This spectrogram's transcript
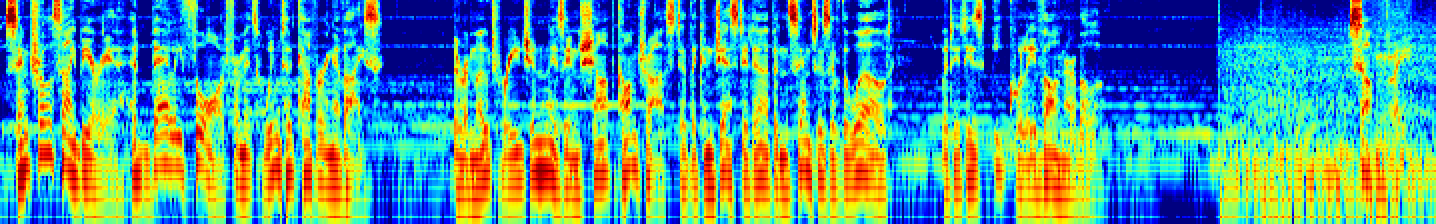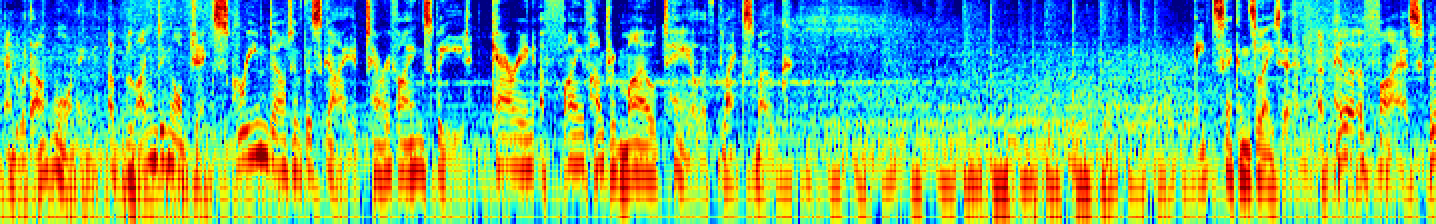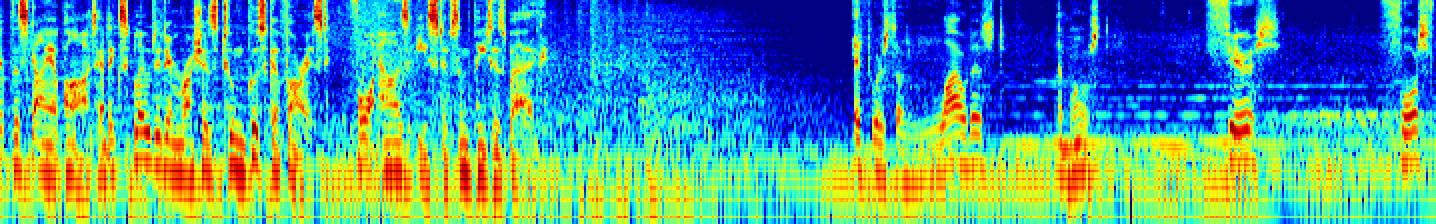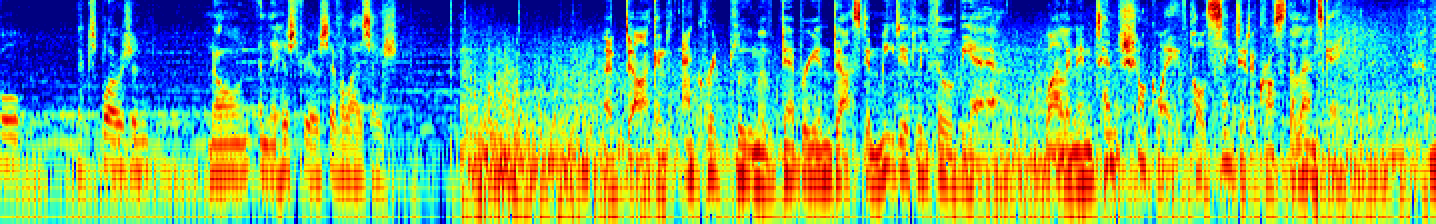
Central Siberia had barely thawed from its winter covering of ice. The remote region is in sharp contrast to the congested urban centers of the world, but it is equally vulnerable. Suddenly, and without warning, a blinding object screamed out of the sky at terrifying speed, carrying a 500-mile tail of black smoke. Eight seconds later, a pillar of fire split the sky apart and exploded in Russia's Tunguska forest, four hours east of St. Petersburg. It was the loudest, the most fierce, forceful explosion known in the history of civilization. A dark and acrid plume of debris and dust immediately filled the air, while an intense shockwave pulsated across the landscape.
